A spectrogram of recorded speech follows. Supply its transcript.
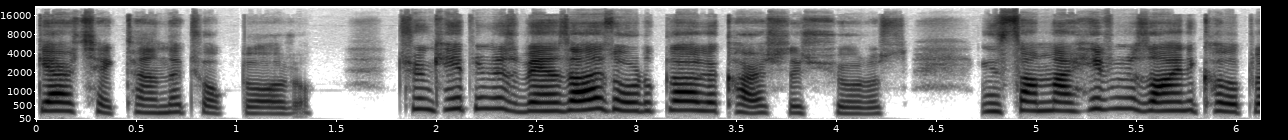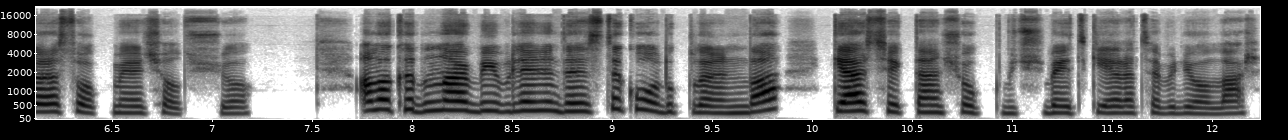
gerçekten de çok doğru. Çünkü hepimiz benzer zorluklarla karşılaşıyoruz. İnsanlar hepimiz aynı kalıplara sokmaya çalışıyor. Ama kadınlar birbirlerine destek olduklarında gerçekten çok güçlü bir etki yaratabiliyorlar.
